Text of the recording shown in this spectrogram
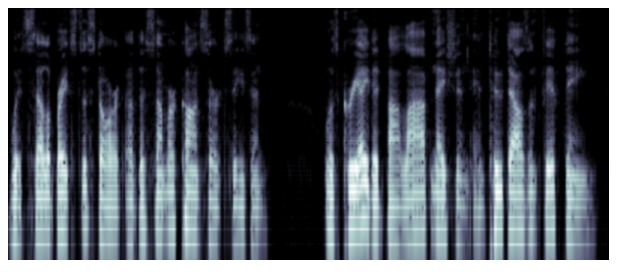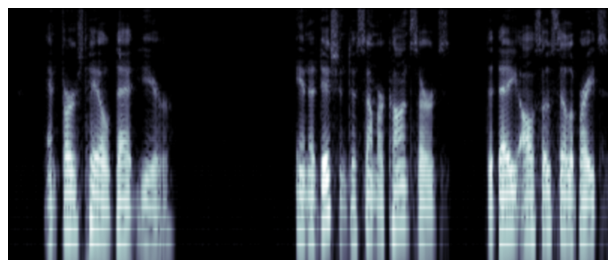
which celebrates the start of the summer concert season, was created by Live Nation in 2015 and first held that year. In addition to summer concerts, the day also celebrates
